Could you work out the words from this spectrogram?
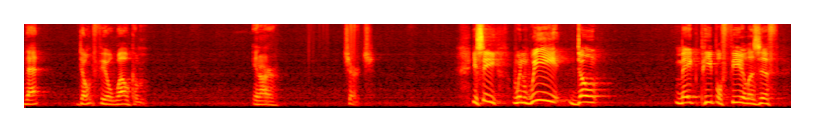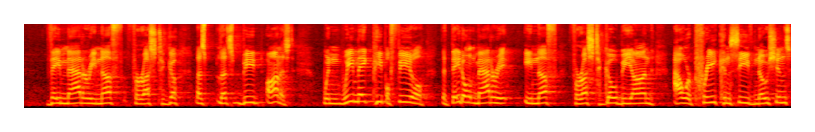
that don't feel welcome in our church. You see, when we don't make people feel as if they matter enough for us to go, let's, let's be honest. When we make people feel that they don't matter enough for us to go beyond our preconceived notions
